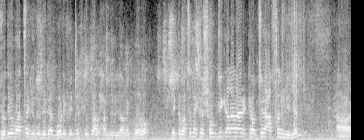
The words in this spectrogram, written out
যদিও বাচ্চা কিন্তু দুইটার বডি ফিটনেস কিন্তু আলহামদুলিল্লাহ অনেক বড়। দেখতে পাচ্ছেন একটা সবজি কালার আর একটা হচ্ছে আফসান গ্রিজেল আর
